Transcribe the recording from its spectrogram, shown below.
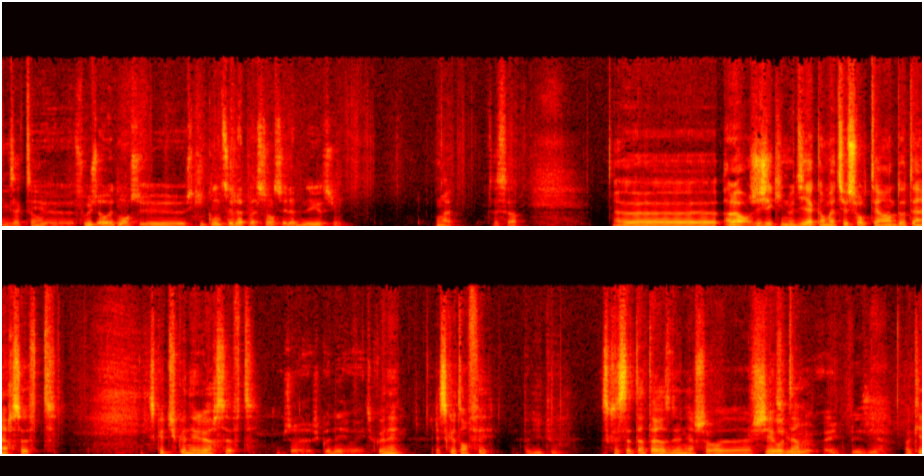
Exactement. Et, faut juste, honnêtement, ce qui compte, c'est la patience et l'abnégation. C'est ça. Alors, Gigi qui nous dit à quand Mathieu sur le terrain d'Autun Airsoft? Est-ce que tu connais le Airsoft? Je, je connais, oui. Tu connais? Est-ce que t'en fais? Pas du tout. Est-ce que ça t'intéresse de venir sur, euh, chez Si Avec plaisir. Ok.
